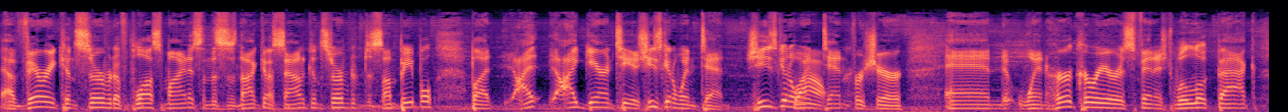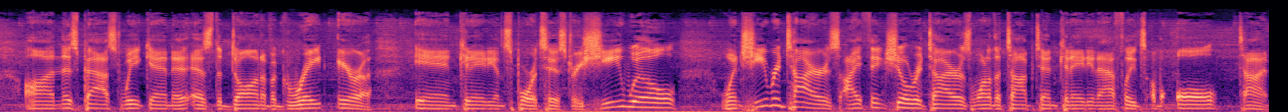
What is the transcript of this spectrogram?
a very conservative plus minus, and this is not going to sound conservative to some people, but I, I guarantee you she's going to win 10. She's going to wow. win 10 for sure. And when her career is finished, we'll look back on this past weekend as the dawn of a great era in Canadian sports history. She will when she retires, I think she'll retire as one of the top 10 Canadian athletes of all time.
